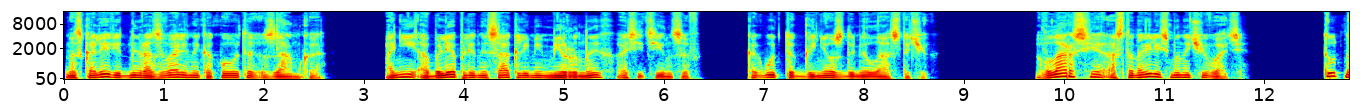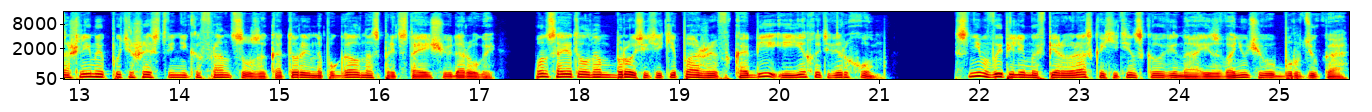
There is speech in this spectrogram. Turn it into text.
На скале видны развалины какого-то замка. Они облеплены саклями мирных осетинцев, как будто гнездами ласточек. В Ларсе остановились мы ночевать. Тут нашли мы путешественника-француза, который напугал нас предстоящей дорогой. Он советовал нам бросить экипажи в Каби и ехать верхом. С ним выпили мы в первый раз кахетинского вина из вонючего бурдюка,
